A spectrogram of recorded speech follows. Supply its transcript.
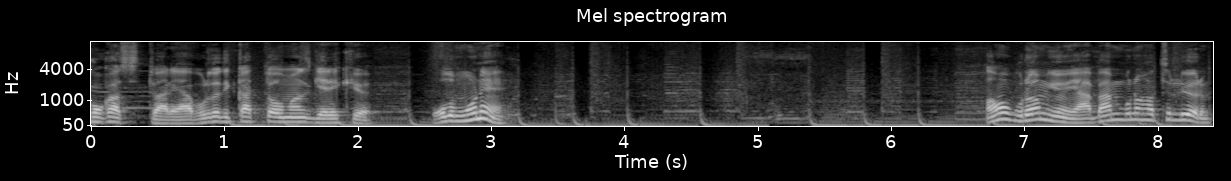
Çok asit var ya. Burada dikkatli olmanız gerekiyor. Oğlum o ne? Ama vuramıyor ya. Ben bunu hatırlıyorum.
